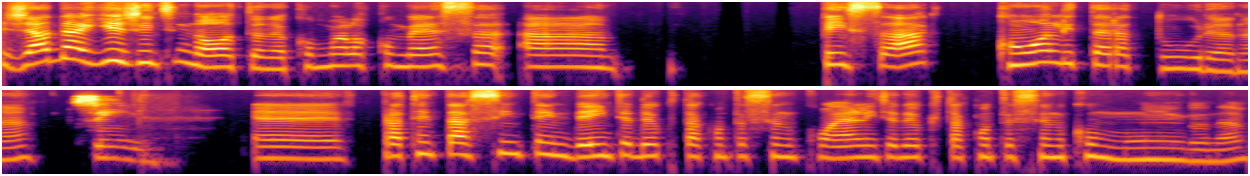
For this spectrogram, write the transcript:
já daí a gente nota, né, como ela começa a pensar com a literatura, né? Sim. É, para tentar se entender, entender o que está acontecendo com ela, entender o que está acontecendo com o mundo, né?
